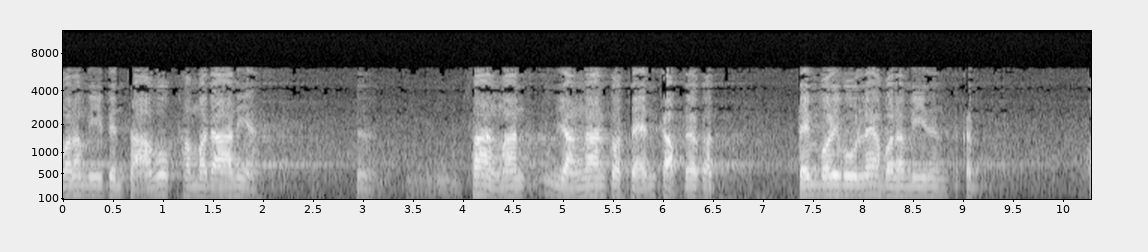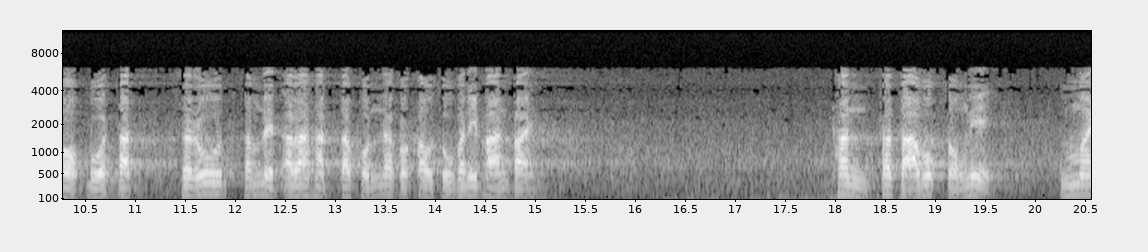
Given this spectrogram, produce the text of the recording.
บารมีเป็นสาวกธรรมดาเนี่ยสร้างมาอย่างนานก็แสนกลับแล้วก็เต็มบริบูรณ์แล้วบารมีนั้นก็ออกบวชตัดสรู้สำเร็จอรหัตตผลแล้วก็เข้าสู่พระนิพพานไป ท่านพระสาวกสงฆ์นี่ไม่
